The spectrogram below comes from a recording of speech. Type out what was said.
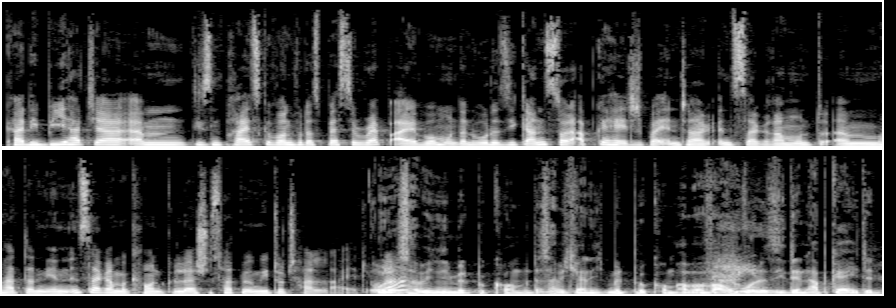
Cardi B hat ja ähm, diesen Preis gewonnen für das beste Rap-Album und dann wurde sie ganz doll abgehatet bei Inter Instagram und ähm, hat dann ihren Instagram-Account gelöscht. Das hat mir irgendwie total leid, oder? Oh, das habe ich nicht mitbekommen. Das habe ich gar nicht mitbekommen. Aber warum Nein. wurde sie denn abgehatet?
